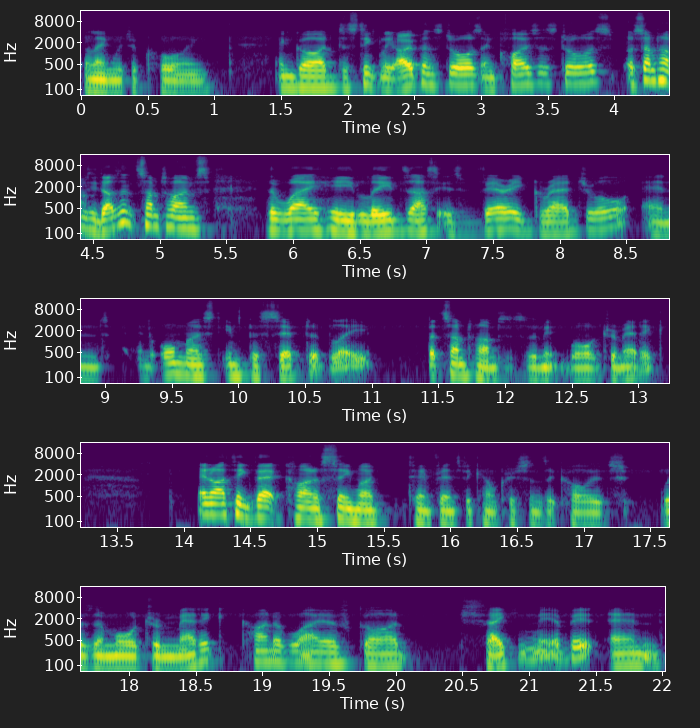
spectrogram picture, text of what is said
the language of calling. And God distinctly opens doors and closes doors. Or sometimes He doesn't. Sometimes the way He leads us is very gradual and, and almost imperceptibly, but sometimes it's a bit more dramatic. And I think that kind of seeing my 10 friends become Christians at college was a more dramatic kind of way of God shaking me a bit and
